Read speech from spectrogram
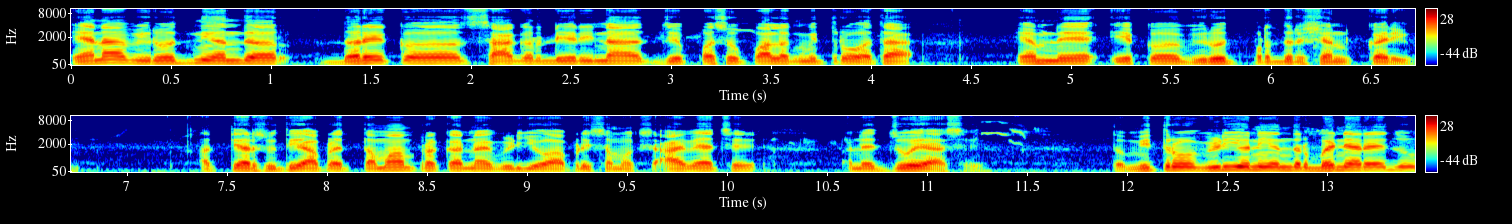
એના વિરોધની અંદર દરેક સાગર ડેરીના જે પશુપાલક મિત્રો હતા, એમને એક વિરોધ પ્રદર્શન કર્યું. અત્યાર સુધી આપણે તમામ પ્રકારના વીડિયો આપણી સમક્ષ આવ્યા છે અને જોયા છે. તો મિત્રો, વિડીયોની અંદર બન્યા રહેજો.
